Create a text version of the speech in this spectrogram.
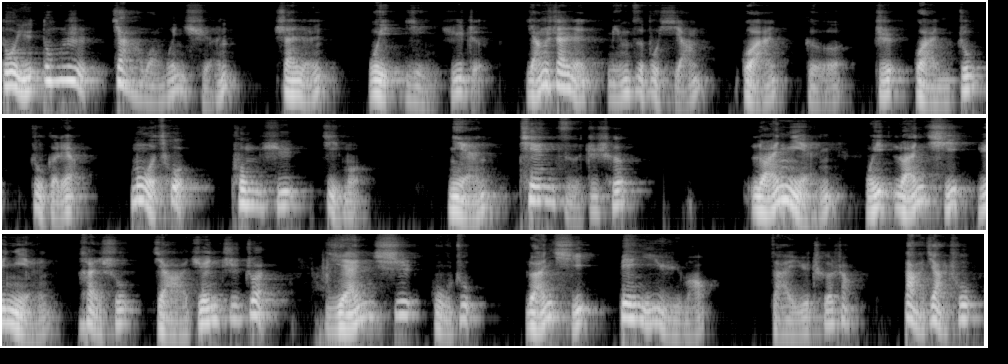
多于冬日驾往温泉，山人为隐居者。阳山人名字不详，管葛指管仲，诸葛亮，莫错，空虚寂寞。辇，天子之车。栾辇为栾旗与辇，《汉书·贾捐之传》言师古注。栾旗编以羽毛，载于车上。大驾出，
